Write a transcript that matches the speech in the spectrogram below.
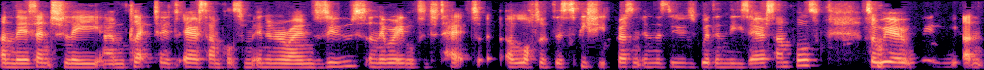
and they essentially um, collected air samples from in and around zoos and they were able to detect a lot of the species present in the zoos within these air samples. So we're, we, and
